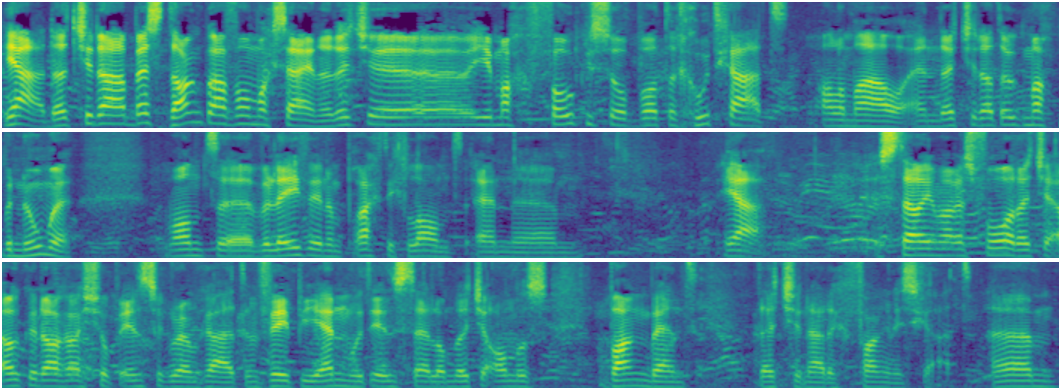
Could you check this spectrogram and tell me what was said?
ja, dat je daar best dankbaar voor mag zijn. Dat je uh, je mag focussen op wat er goed gaat allemaal. En dat je dat ook mag benoemen. Want uh, we leven in een prachtig land. En um, ja, stel je maar eens voor dat je elke dag als je op Instagram gaat een VPN moet instellen. Omdat je anders bang bent dat je naar de gevangenis gaat. Um,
